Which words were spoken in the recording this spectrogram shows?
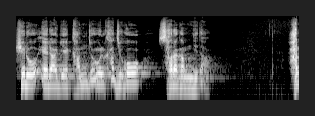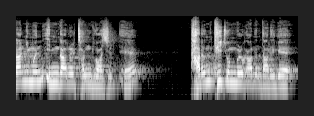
희로애락의 감정을 가지고 살아갑니다. 하나님은 인간을 창조하실 때 다른 피조물과는 다르게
